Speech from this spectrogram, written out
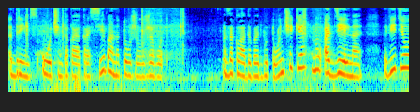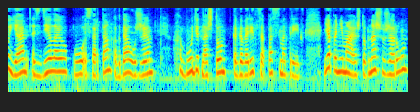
Dreams. Очень такая красивая, она тоже уже вот закладывает бутончики. Ну, отдельно видео я сделаю по сортам, когда уже будет на что, как говорится, посмотреть. Я понимаю, что в нашу жару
